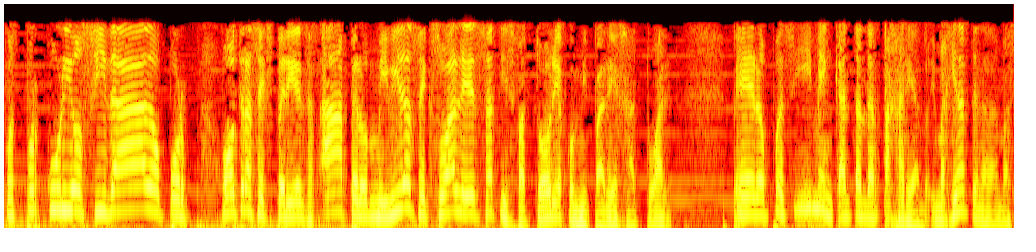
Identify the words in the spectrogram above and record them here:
pues por curiosidad o por otras experiencias. Ah, pero mi vida sexual es satisfactoria con mi pareja actual. Pero pues sí, me encanta andar pajareando. Imagínate nada más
